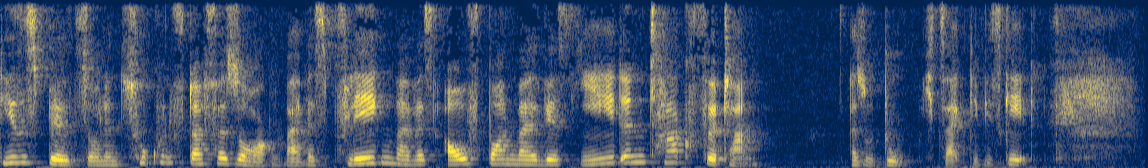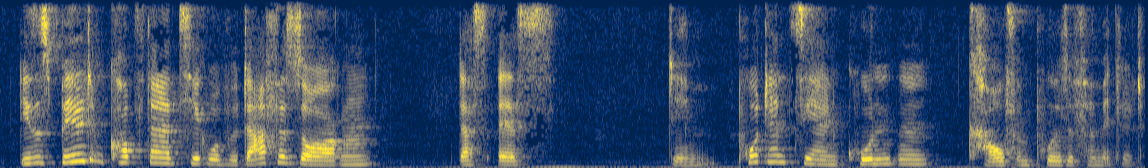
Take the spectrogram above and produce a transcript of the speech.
dieses Bild soll in Zukunft dafür sorgen, weil wir es pflegen, weil wir es aufbauen, weil wir es jeden Tag füttern, also du, ich zeige dir, wie es geht. Dieses Bild im Kopf deiner Zielgruppe wird dafür sorgen, dass es dem potenziellen Kunden Kaufimpulse vermittelt,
